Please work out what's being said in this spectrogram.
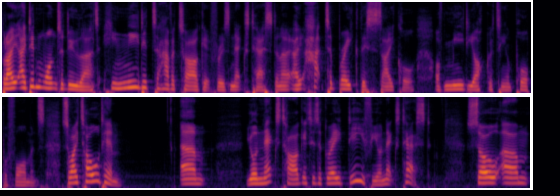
But I, I didn't want to do that. He needed to have a target for his next test, and I, I had to break this cycle of mediocrity and poor performance. So I told him, um, your next target is a grade D for your next test. So um,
